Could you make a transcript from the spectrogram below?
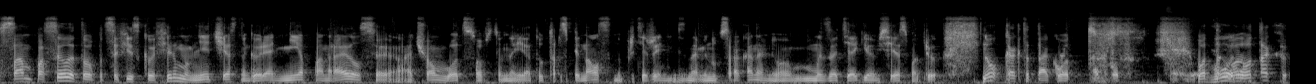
сам посыл этого пацифистского фильма мне, честно говоря, не понравился, о чем вот, собственно, я тут распинался на протяжении, не знаю, минут 40, наверное, мы затягиваемся, я смотрю. Ну, как-то так вот. Вот, вот, вот, вот, так,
